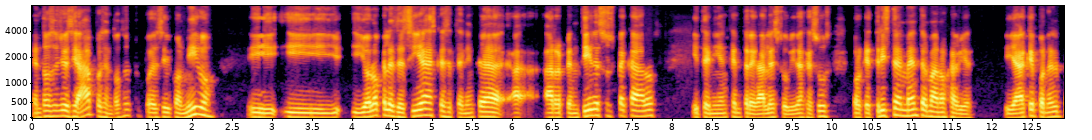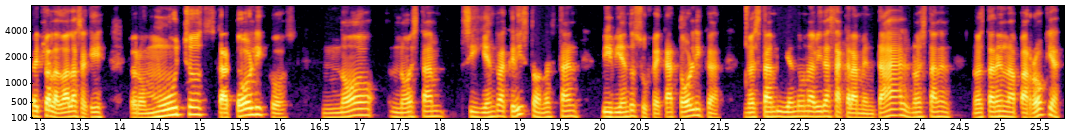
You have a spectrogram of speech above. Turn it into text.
Entonces yo decía, ah, pues entonces tú puedes ir conmigo. Y, yo lo que les decía es que se tenían que arrepentir de sus pecados y tenían que entregarle su vida a Jesús. Porque tristemente, hermano Javier, y hay que poner el pecho a las balas aquí, pero muchos católicos no, no están siguiendo a Cristo, no están viviendo su fe católica, no están viviendo una vida sacramental, no están en, no están en la parroquia,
